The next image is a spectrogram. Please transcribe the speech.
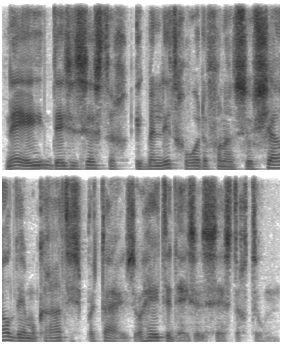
Nee, D66. Ik ben lid geworden van een sociaal-democratische partij. Zo heette D66 toen.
